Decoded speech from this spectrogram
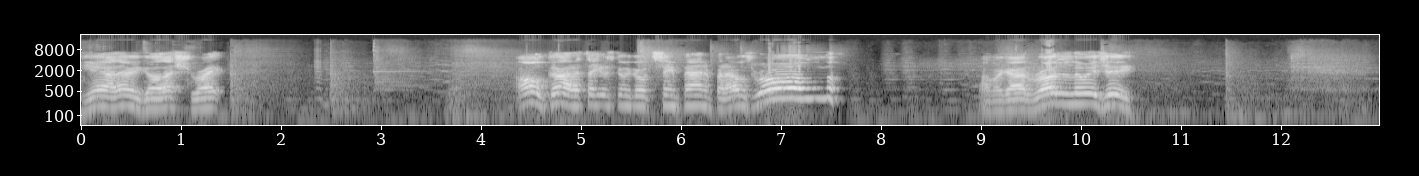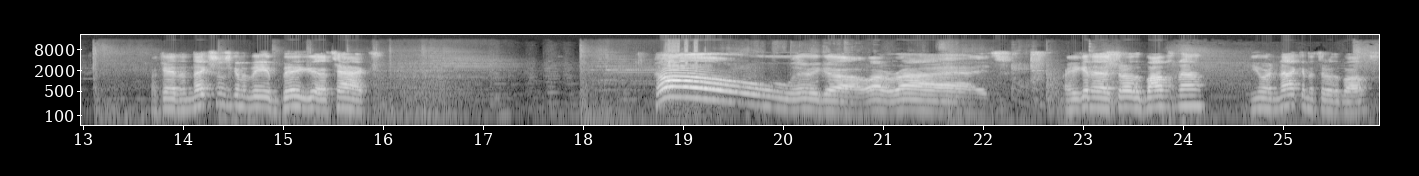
Yeah, there you go. That's right. Oh god, I thought he was gonna go with the same pattern, but I was wrong! Oh my god, run Luigi! Okay, the next one's gonna be a big attack. Oh! There we go. Alright. Are you gonna throw the bombs now? You are not gonna throw the bombs.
